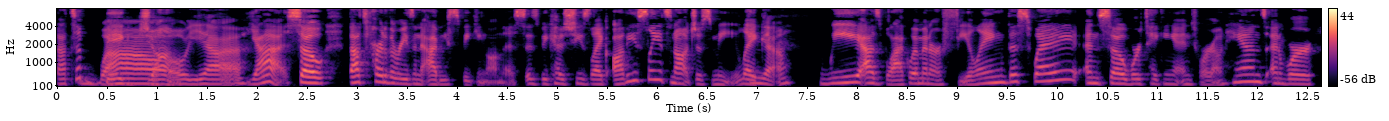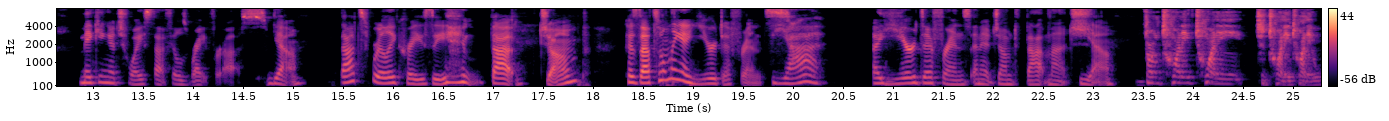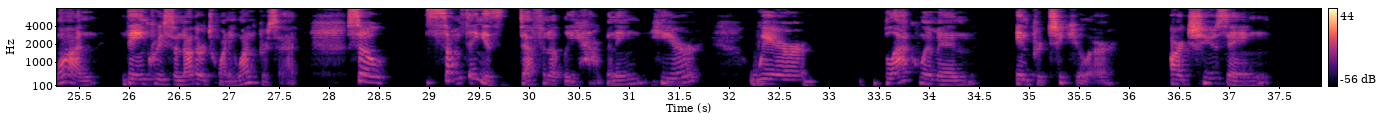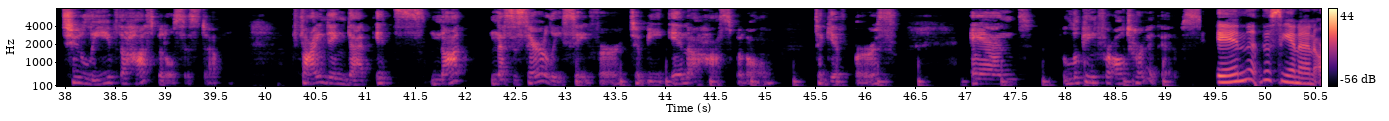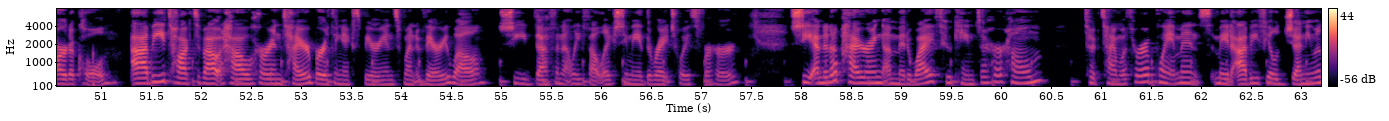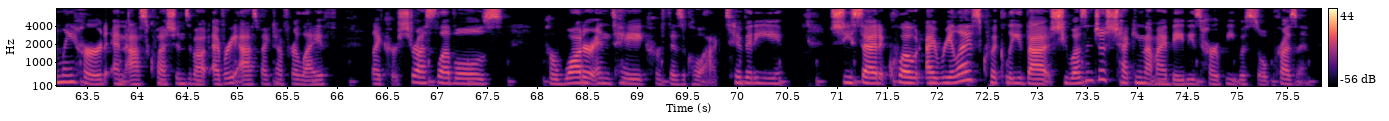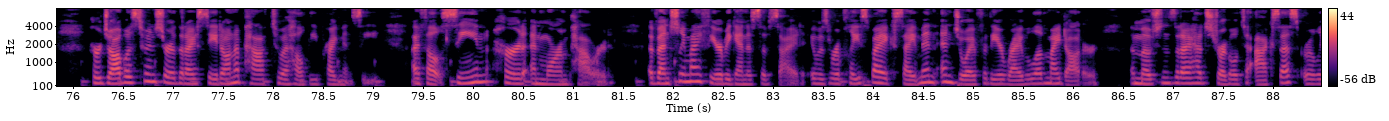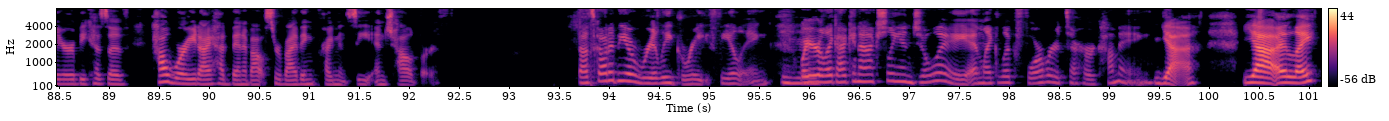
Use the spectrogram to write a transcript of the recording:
That's a wow. big jump. Yeah. Yeah. So that's part of the reason Abby's speaking on this is because she's like, obviously, it's not just me. Like, yeah. we as Black women are feeling this way. And so we're taking it into our own hands and we're making a choice that feels right for us. Yeah. That's really crazy that jump because that's only a year difference. Yeah. A year difference and it jumped that much. Yeah. From 2020 to 2021, they increased another 21%. So something is definitely happening mm-hmm. here where Black women in particular are choosing to leave the hospital system, finding that it's not necessarily safer to be in a hospital to give birth and looking for alternatives. In the CNN article, Abby talked about how her entire birthing experience went very well. She definitely felt like she made the right choice for her. She ended up hiring a midwife who came to her home, took time with her appointments, made Abby feel genuinely heard, and asked questions about every aspect of her life, like her stress levels, her water intake, her physical activity. She said, quote, I realized quickly that she wasn't just checking that my baby's heartbeat was still present. Her job was to ensure that I stayed on a path to a healthy pregnancy. I felt seen, heard, and more empowered. Eventually, my fear began to subside. It was replaced by excitement and joy for the arrival of my daughter, emotions that I had struggled to access earlier because of how worried I had been about surviving pregnancy and childbirth that's got to be a really great feeling mm-hmm. where you're like i can actually enjoy and like look forward to her coming. Yeah. Yeah i like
